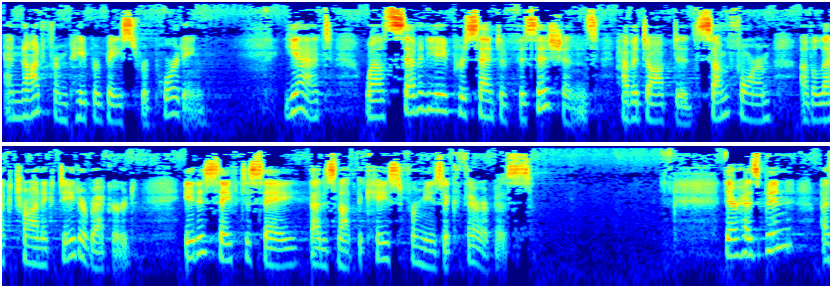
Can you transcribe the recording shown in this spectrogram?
and not from paper based reporting. Yet, while 78% of physicians have adopted some form of electronic data record, it is safe to say that is not the case for music therapists. There has been a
